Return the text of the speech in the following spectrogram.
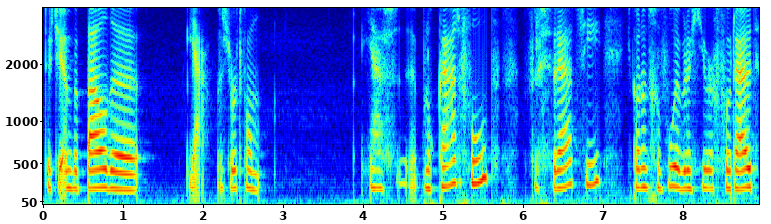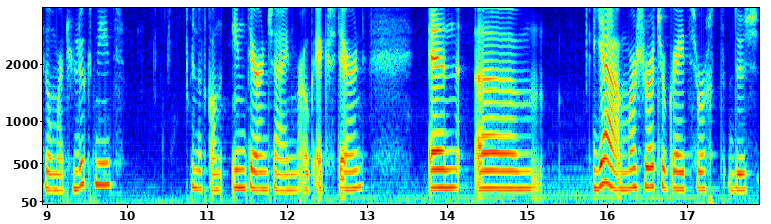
dat je een bepaalde, ja, een soort van ja, eh, blokkade voelt, frustratie. Je kan het gevoel hebben dat je heel erg vooruit wil, maar het lukt niet. En dat kan intern zijn, maar ook extern. En um, ja, Mars retrograde zorgt dus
